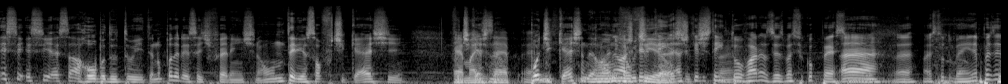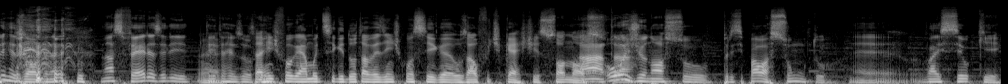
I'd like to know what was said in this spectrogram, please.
Esse, esse, essa arroba do Twitter não poderia ser diferente, não? Não teria só Footcast? É, mas Footcast, não. é- é- Podcast, não- underline, não, acho que ele, tem- acho que ele tentou várias vezes, mas ficou péssimo. É. né? É, mas tudo bem. Depois ele resolve, né? Nas férias ele É. tenta resolver. Se a gente for ganhar muito seguidor, talvez a gente consiga usar o Footcast só nosso. Ah, tá. Hoje o nosso principal assunto é, vai ser o quê?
